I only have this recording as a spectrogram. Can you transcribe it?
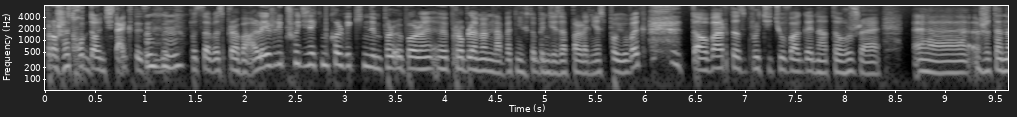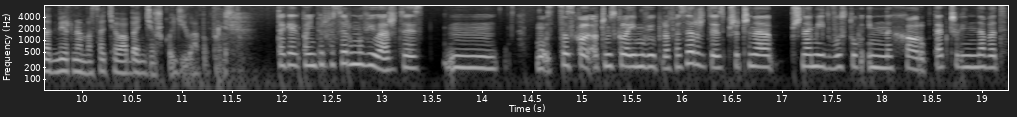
proszę schudnąć, tak? To jest Mhm. podstawowa sprawa. Ale jeżeli przychodzi z jakimkolwiek innym pro- pro- problemem, nawet niech to będzie zapalenie spojówek, to warto zwrócić uwagę na to, że, e, że ta nadmierna masa ciała będzie szkodziła po prostu. Tak jak pani profesor mówiła, że to jest, mm, to kolei, o czym z kolei mówił profesor, że to jest przyczyna przynajmniej 200 innych chorób, tak? Czyli nawet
